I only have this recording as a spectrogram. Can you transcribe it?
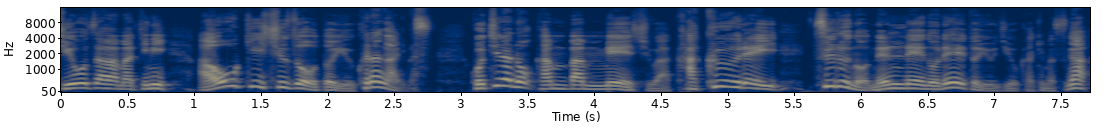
塩沢町に青木酒造という蔵があります。こちらの看板名手は架空霊、鶴の年齢の霊という字を書きますが、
